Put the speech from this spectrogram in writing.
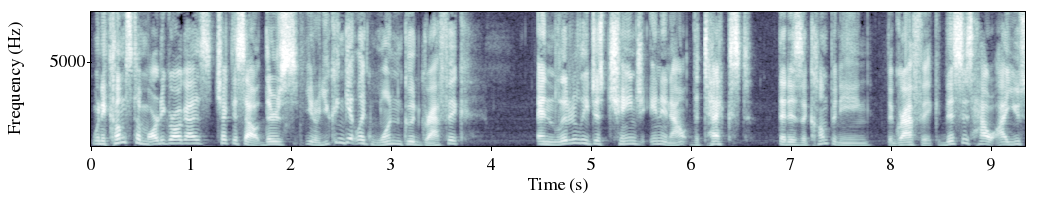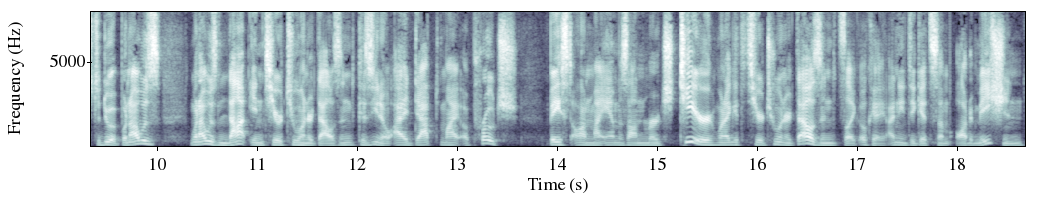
When it comes to Mardi Gras, guys, check this out. There's, you know, you can get like one good graphic and literally just change in and out the text that is accompanying the graphic. This is how I used to do it when I was when I was not in tier 200,000 because you know, I adapt my approach based on my Amazon merch tier, when I get to tier 200,000, it's like, okay, I need to get some automation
